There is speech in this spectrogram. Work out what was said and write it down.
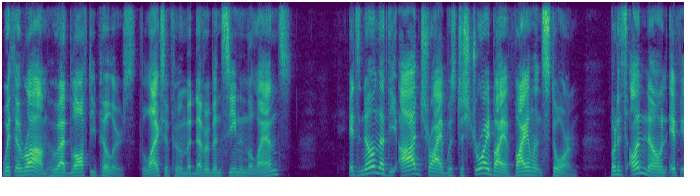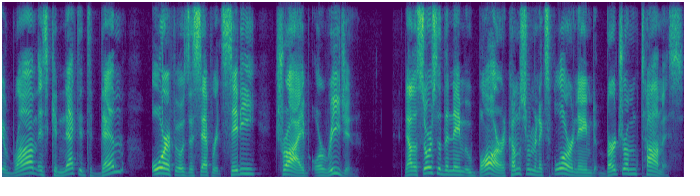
With Iram, who had lofty pillars, the likes of whom had never been seen in the lands? It's known that the 'Ad tribe was destroyed by a violent storm, but it's unknown if Iram is connected to them or if it was a separate city, tribe, or region. Now, the source of the name Ubar comes from an explorer named Bertram Thomas.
